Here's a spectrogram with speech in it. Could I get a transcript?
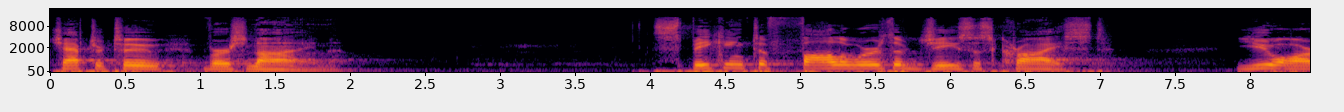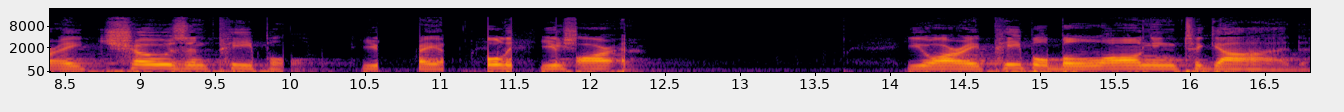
chapter 2 verse 9. Speaking to followers of Jesus Christ, You are a chosen people. You are a holy. You are. You are a people belonging to God,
